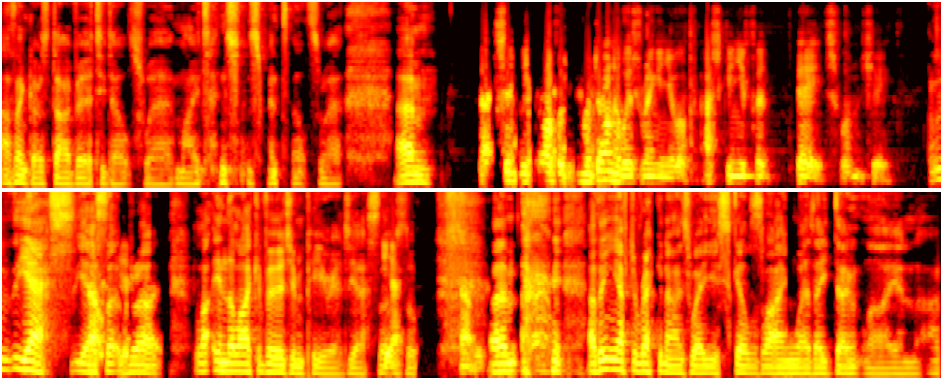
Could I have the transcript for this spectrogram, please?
I think I was diverted elsewhere. My attentions went elsewhere. Um, that Cindy Crawford, Madonna was ringing you up, asking you for dates, wasn't she? Yes, yes, oh, that's yeah. right. In the like a virgin period, yes. That yeah, was was um, I think you have to recognise where your skills lie and where they don't lie, and I,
